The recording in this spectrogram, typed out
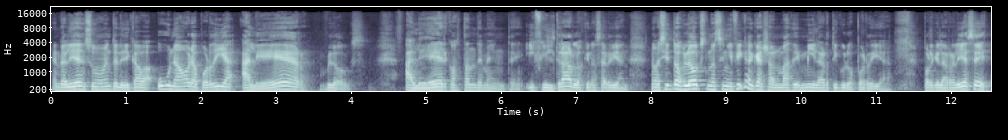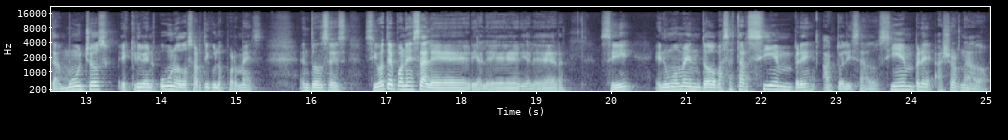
en realidad en su momento le dedicaba una hora por día a leer blogs, a leer constantemente y filtrar los que no servían. 900 blogs no significa que hayan más de 1000 artículos por día, porque la realidad es esta, muchos escriben uno o dos artículos por mes. Entonces, si vos te pones a leer y a leer y a leer, ¿sí? En un momento vas a estar siempre actualizado, siempre ayornado.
